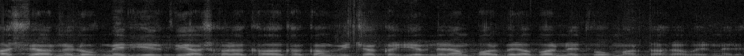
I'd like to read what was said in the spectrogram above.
հաշվի առնելով մեր երկրի աշխարհակաղակական վիճակը եւ նրան parberabar նետվող մարտահրավերները։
